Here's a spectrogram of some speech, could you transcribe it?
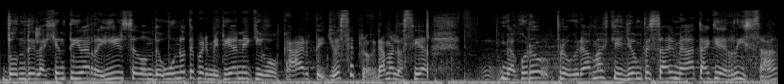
donde la gente iba a reírse, donde uno te permitían equivocarte. Yo ese programa lo hacía me acuerdo programas que yo empezaba y me daba ataque de risa.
